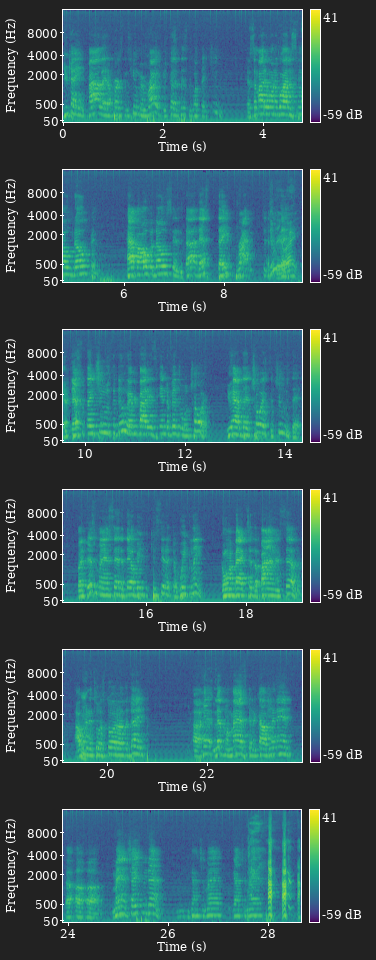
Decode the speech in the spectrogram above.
You can't violate a person's human right because this is what they choose. If somebody want to go out and smoke dope and have an overdose and die, that's their right to That's do that. right. If that's what they choose to do, everybody's individual choice. You have that choice to choose that. But this man said that they'll be considered the weak link. Going back to the buying and selling. I went into a store the other day, uh, had left my mask in the car, went in, uh, uh, uh, man chased me down. You got your mask? You got your mask?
